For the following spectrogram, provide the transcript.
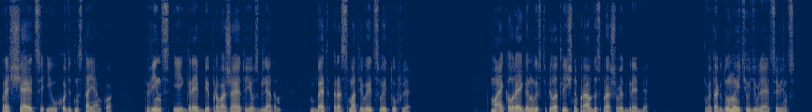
прощается и уходит на стоянку. Винс и Гребби провожают ее взглядом. Бет рассматривает свои туфли. «Майкл Рейган выступил отлично, правда?» — спрашивает Гребби. «Вы так думаете?» — удивляется Винс.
